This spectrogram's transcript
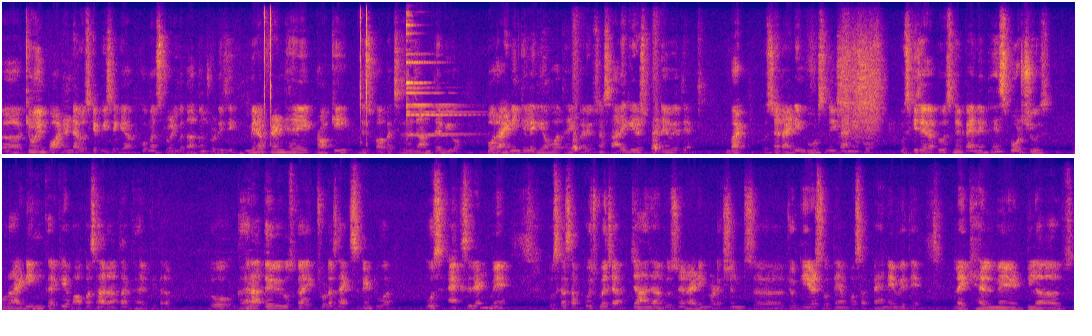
क्यों इंपॉर्टेंट है, उसके पीछे की आपको मैं स्टोरी बताता हूँ छोटी सी। मेरा फ्रेंड है एक रॉकी जिसको आप अच्छे से जानते भी हो। वो राइडिंग के लिए गया हुआ था एक बार। उसने सारे गियर्स पहने हुए थे बट उसने राइडिंग बूट्स नहीं पहने थे। उसकी जगह पे उसने पहने थे स्पोर्ट्स शूज़ वो राइडिंग करके वापस आ रहा था घर की तरफ़। तो घर आते हुए उसका एक छोटा सा एक्सीडेंट हुआ। उस एक्सीडेंट में उसका सब कुछ बचा। जहाँ जहाँ पे उसने राइडिंग प्रोटेक्शन जो गियर्स होते हैं, वो सब पहने हुए थे। Like helmet gloves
